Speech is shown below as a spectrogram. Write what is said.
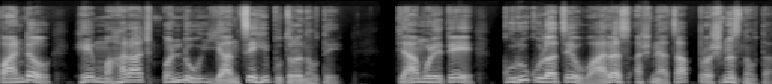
पांडव हे महाराज पंडू यांचेही पुत्र नव्हते. त्यामुळे ते कुरुकुलाचे वारस असण्याचा प्रश्नच नव्हता.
